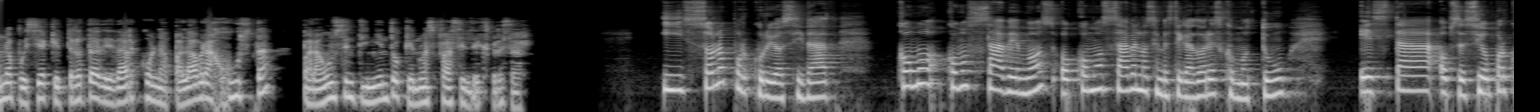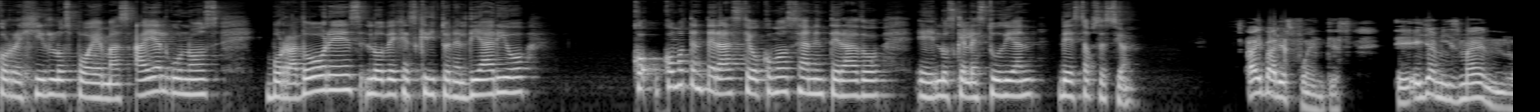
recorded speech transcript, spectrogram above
una poesía que trata de dar con la palabra justa para un sentimiento que no es fácil de expresar. Y solo por curiosidad, ¿cómo, cómo sabemos o cómo saben los investigadores como tú esta obsesión por corregir los poemas? ¿Hay algunos borradores? ¿Lo deja escrito en el diario? ¿Cómo te enteraste o cómo se han enterado eh, los que la estudian de esta obsesión? Hay varias fuentes. Eh, ella misma en,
